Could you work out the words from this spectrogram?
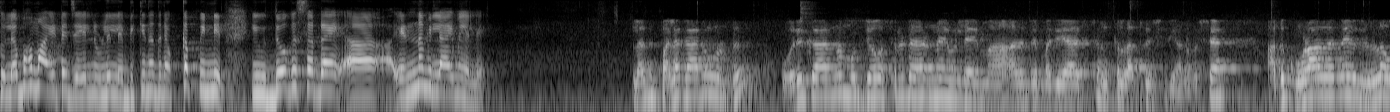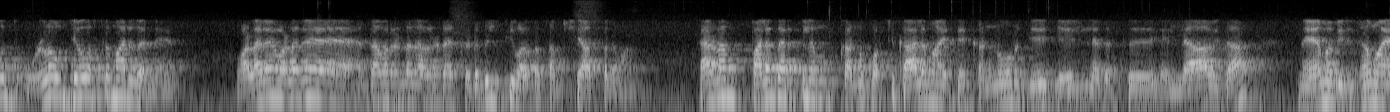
സുലഭമായിട്ട് ജയിലിനുള്ളിൽ ലഭിക്കുന്നതിനൊക്കെ പിന്നിൽ ഈ ഉദ്യോഗസ്ഥരുടെ എണ്ണമില്ലായ്മയല്ലേ? അല്ലാതെ പല കാരണങ്ങളുണ്ട്. ഒരു കാരണം ഉദ്യോഗസ്ഥരുടെ എണ്ണമില്ലായ്മ അതിന്റെ മതിയായ സ്ട്രെങ്ത് ഉള്ളത് ശരിയാണ്. പക്ഷെ അത് കൂടാതെ തന്നെ ഉള്ള ഉള്ള ഉദ്യോഗസ്ഥന്മാർ തന്നെ വളരെ വളരെ എന്താ പറയേണ്ടത് അവരുടെ ക്രെഡിബിലിറ്റി വളരെ സംശയാസ്പദമാണ്. കാരണം പലതരത്തിലും കണ്ണു കുറച്ച് കാലമായിട്ട് കണ്ണൂർ ജയിലിനകത്ത് എല്ലാവിധ നിയമവിരുദ്ധമായ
